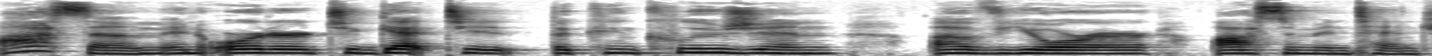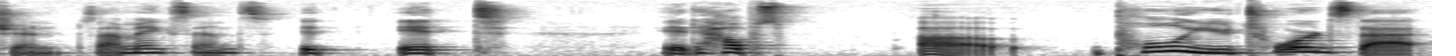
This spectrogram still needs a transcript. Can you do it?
awesome in order to get to the conclusion of your awesome intention. Does that make sense? It it it helps uh, pull you towards that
